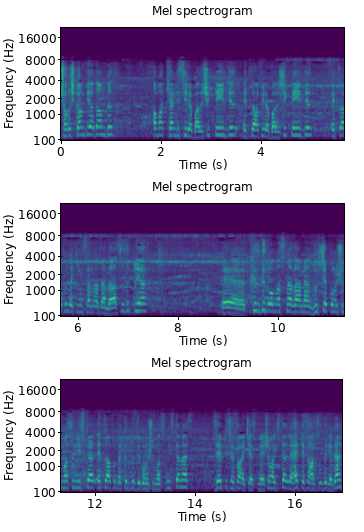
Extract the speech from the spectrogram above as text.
Çalışkan bir adamdır ama kendisiyle barışık değildir, etrafıyla barışık değildir etrafındaki insanlardan rahatsızlık duyar. e, Kızgız olmasına rağmen Rusça konuşulmasını ister, etrafında Kırgızca konuşulmasını istemez. Zevki sefa içerisinde yaşamak ister ve herkese haksızlık eden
